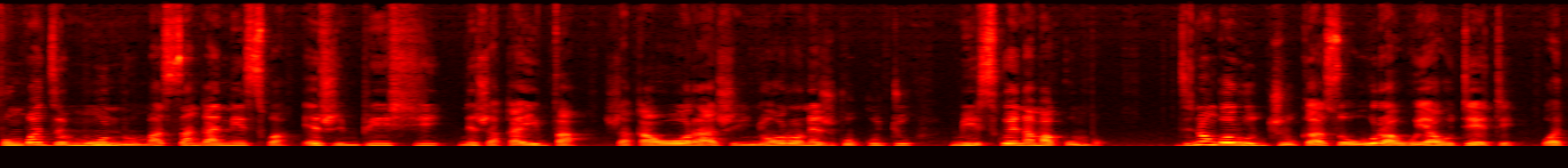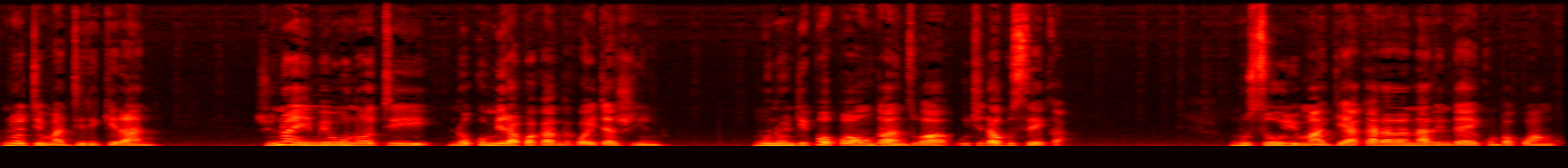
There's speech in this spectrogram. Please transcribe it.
Pfungwa dzemunhu masanganiswa ezvimbishi nezvakaibva zvakaora zvinyoro nezvikukutu miswe namakumbo. Dzinongorudzvuka soura huya hutete hwatinoti madhirikirani zvino imi munoti nokumira kwakanga kwaita zvinhu. Munhu ndipo paunganzwa uchida kuseka musi uyu magi akarara narindai kumba kwangu.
